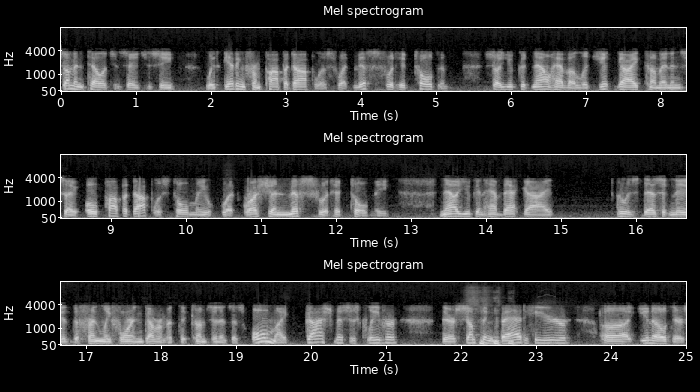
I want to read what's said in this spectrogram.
some intelligence agency with getting from Papadopoulos what Mifsud had told him so you could now have a legit guy come in and say, "Oh, Papadopoulos told me what Russian Mifsud had told me." Now you can have that guy who is designated the friendly foreign government that comes in and says, "Oh my gosh, Mrs. Cleaver, there's something bad here." Uh, you know, there's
